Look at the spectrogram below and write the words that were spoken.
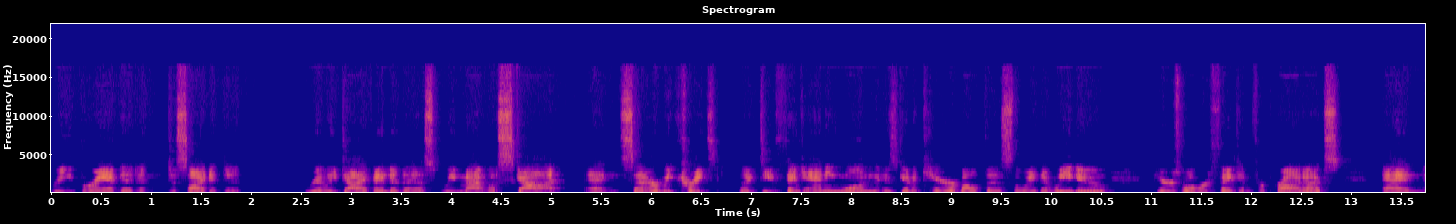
rebranded and decided to really dive into this we met with scott and said are we crazy? Like do you think anyone is going to care about this the way that we do? Here's what we're thinking for products and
